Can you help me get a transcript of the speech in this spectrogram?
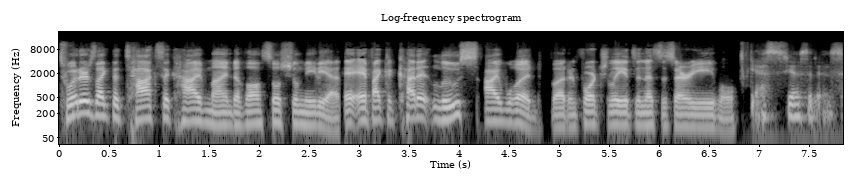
Twitter's like the toxic hive mind of all social media. If I could cut it loose, I would, but unfortunately, it's a necessary evil. yes, yes, it is.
